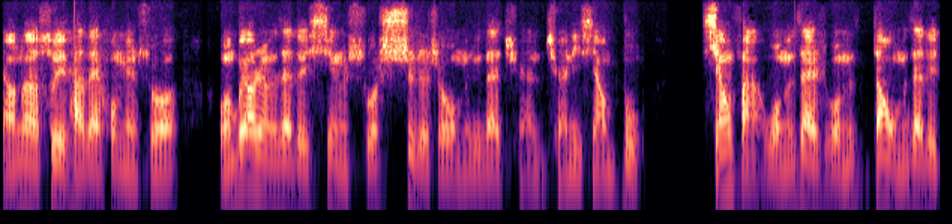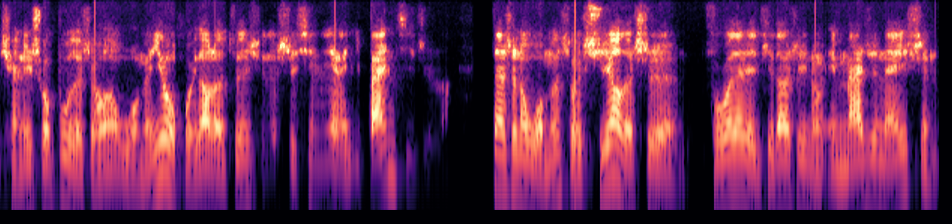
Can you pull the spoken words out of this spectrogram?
然后呢，所以他在后面说，我们不要认为在对性说是的时候，我们就在权权力相不。相反，我们在我们当我们在对权力说不的时候呢，我们又回到了遵循的是性经验的一般机制了。但是呢，我们所需要的是，福格在这里提到是一种 imagination，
